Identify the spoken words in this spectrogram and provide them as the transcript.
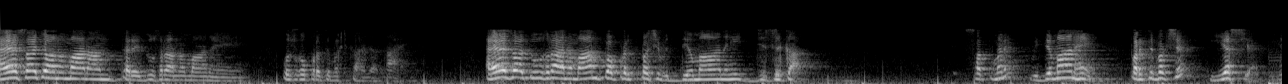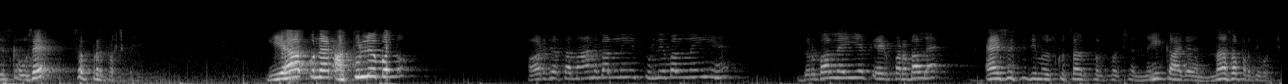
ऐसा जो अनुमान अंतर है, दूसरा अनुमान है, उसको प्रतिपक्ष कहा जाता है। ऐसा दूसरा अनुमान पर प्रतिपक्ष विद्यमान ही, जिसका सत्य मैंने विद्यमान है, प्रतिपक्ष यश्य जिसका उसे सब प्रतिपक्ष यह पुनर्तुल्य बल और जो समान बल नहीं, तुल्य बल नहीं है, दुर्बल नहीं है एक प्रबल है, ऐसी स्थिति में उसको सब प्रतिपक्ष नहीं कहा जाएगा, न सब प्रतिपक्ष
